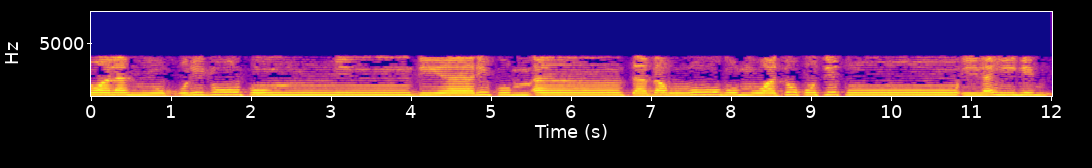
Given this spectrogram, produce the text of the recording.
ولم يخرجوكم من دياركم أن تبروهم وتقسطوا إليهم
